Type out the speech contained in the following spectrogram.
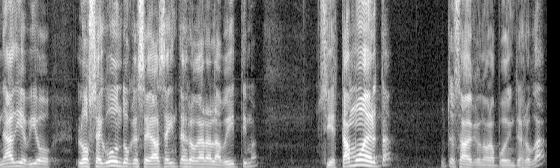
nadie vio. Lo segundo que se hace es interrogar a la víctima. Si está muerta, usted sabe que no la puede interrogar.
